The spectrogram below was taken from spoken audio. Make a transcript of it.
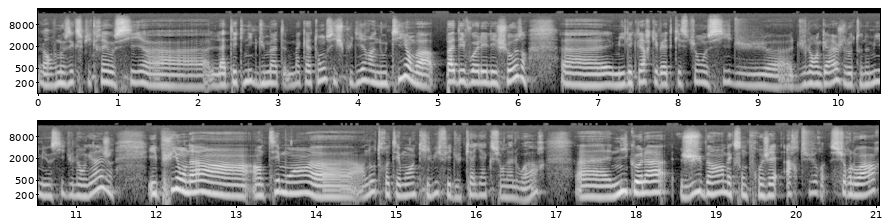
Alors vous nous expliquerez aussi euh, la technique du macaton, si je puis dire, un outil. On ne va pas dévoiler les choses, euh, mais il est clair qu'il va être question aussi du, euh, langage, de l'autonomie, mais aussi du langage. Et puis on a un, témoin, un autre témoin qui lui fait du kayak sur la Loire, Nicolas Jubin avec son projet Arthur sur Loire.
